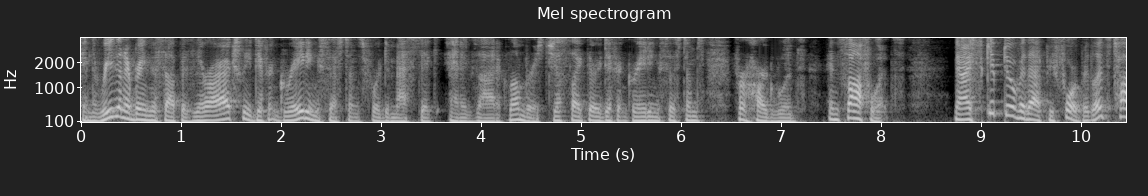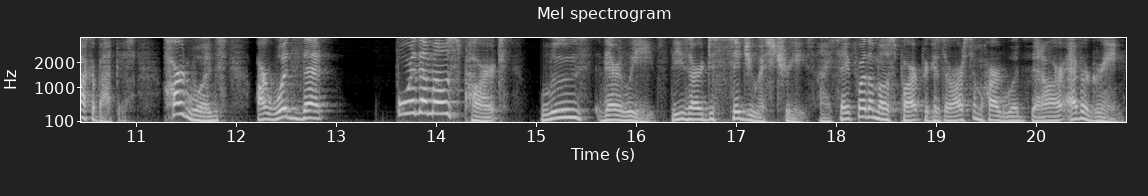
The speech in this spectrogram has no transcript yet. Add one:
And the reason I bring this up is there are actually different grading systems for domestic and exotic lumbers, just like there are different grading systems for hardwoods and softwoods. Now, I skipped over that before, but let's talk about this. Hardwoods are woods that, for the most part, lose their leaves. These are deciduous trees. I say for the most part because there are some hardwoods that are evergreen.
